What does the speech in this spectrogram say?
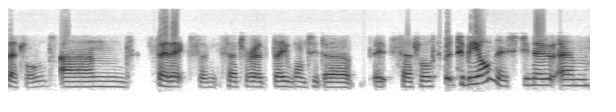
settled and FedEx, etc. They wanted uh, it settled. But to be honest, you know, um,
